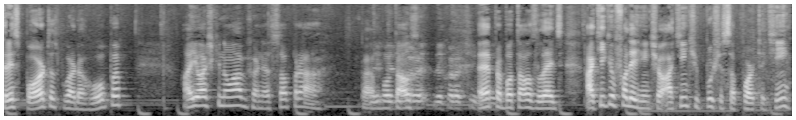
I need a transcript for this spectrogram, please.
três portas pro guarda-roupa. Aí eu acho que não abre, Fernando, é só pra, pra De- botar os. Decorativo. É, né? pra botar os LEDs. Aqui que eu falei, gente, ó. Aqui a gente puxa essa porta aqui.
